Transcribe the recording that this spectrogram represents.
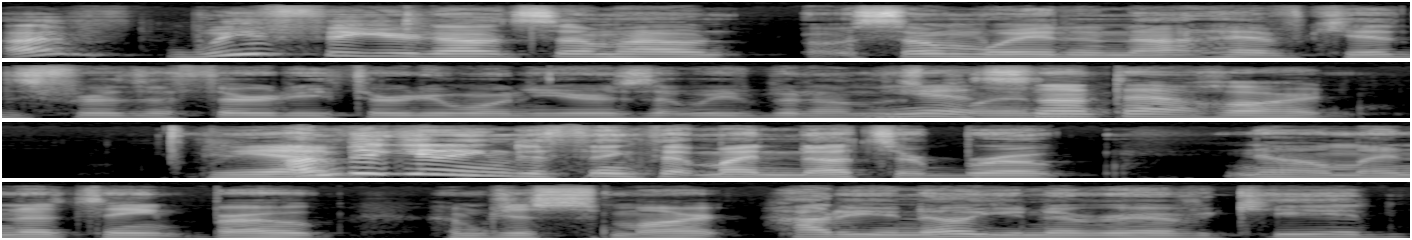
I've we've figured out somehow some way to not have kids for the 30 31 years that we've been on this yeah, planet. it's not that hard. We I'm beginning to think that my nuts are broke. no, my nuts ain't broke. I'm just smart. How do you know you never have a kid?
